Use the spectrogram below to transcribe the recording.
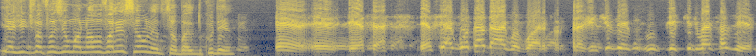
E a gente vai fazer uma nova avaliação, né, do trabalho do Cudê. É, é essa, essa é a gota d'água agora, para a gente ver o que, que ele vai fazer.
